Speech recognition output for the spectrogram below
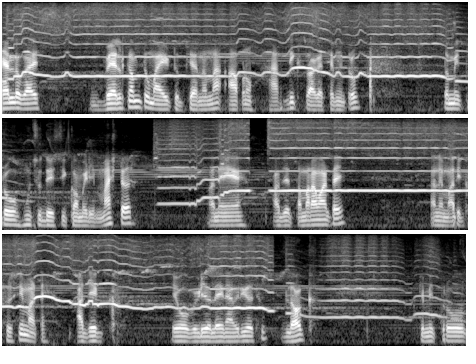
Hello guys, welcome to my YouTube ચેનલમાં આપણું હાર્દિક સ્વાગત છે મિત્રો. તો મિત્રો, હું છું દેશી કોમેડી માસ્ટર અને આજે તમારા માટે અને મારી ખુશી માટે આજે એક એવો વીડિયો લઈને આવી રહ્યો છું, બ્લોગ. કે મિત્રો,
